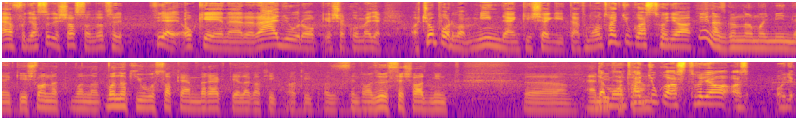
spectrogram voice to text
elfogyasztod, és azt mondod, hogy figyelj, oké, én erre rágyúrok, és akkor megyek. A csoportban mindenki segít, tehát mondhatjuk azt, hogy a, Én azt gondolom, hogy mindenki, és vannak, vannak, vannak jó szakemberek tényleg, akik, akik az, szerintem az összes admint uh, de mondhatjuk azt, hogy, a, az, hogy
